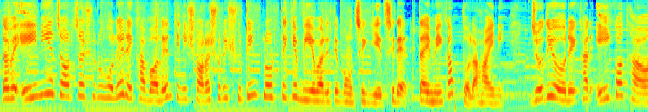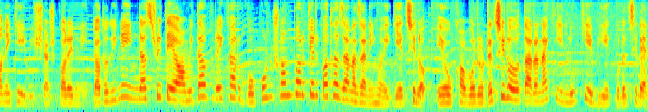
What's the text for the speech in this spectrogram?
তবে এই নিয়ে চর্চা শুরু হলে রেখা বলেন, তিনি সরাসরি শুটিং ফ্লোর থেকে বিয়ে বাড়িতে পৌঁছে গিয়েছিলেন। তাই মেকআপ তোলা হয়নি। যদিও রেখার এই কথা অনেকেই বিশ্বাস করেননি। ততদিনে ইন্ডাস্ট্রিতে অমিতাভ রেখার গোপন সম্পর্কের কথা জানাজানি হয়ে গিয়েছিল। এও খবর উঠেছিল, তারা নাকি লুকিয়ে বিয়ে করেছিলেন।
